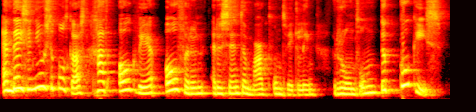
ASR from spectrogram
En deze nieuwste podcast gaat ook weer over een recente marktontwikkeling rondom de cookies.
